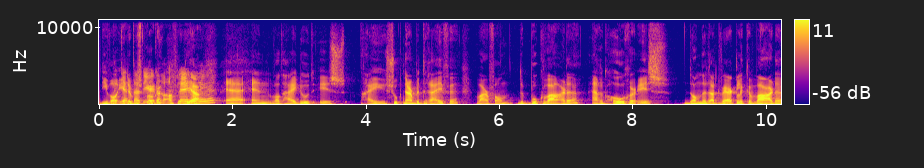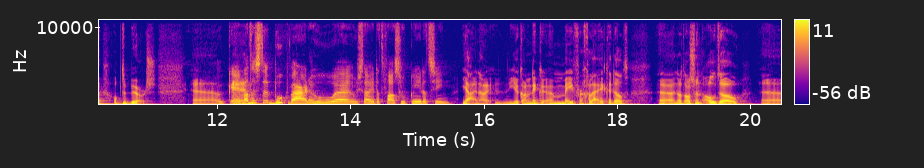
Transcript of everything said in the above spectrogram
die we al eerder besproken. afleveringen. Ja. Uh, en wat hij doet is, hij zoekt naar bedrijven waarvan de boekwaarde eigenlijk hoger is dan de daadwerkelijke waarde op de beurs. Uh, Oké, wat is de boekwaarde? Hoe, hoe stel je dat vast? Hoe kun je dat zien? Ja, nou, je kan denk ik mee vergelijken dat, dat als een auto uh,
